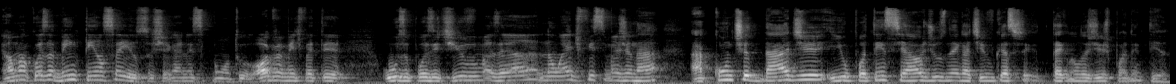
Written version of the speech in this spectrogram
É uma coisa bem intensa isso, chegar nesse ponto. Obviamente vai ter uso positivo, mas é, não é difícil imaginar a quantidade e o potencial de uso negativo que essas tecnologias podem ter.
